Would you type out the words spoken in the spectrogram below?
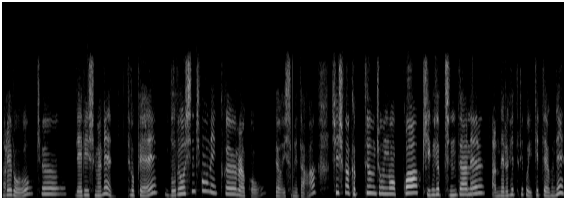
아래로 쭉 내리시면은 옆에 무료 신청 링크라고 되어 있습니다. 실시간 급등 종목과 긴급 진단을 안내를 해드리고 있기 때문에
